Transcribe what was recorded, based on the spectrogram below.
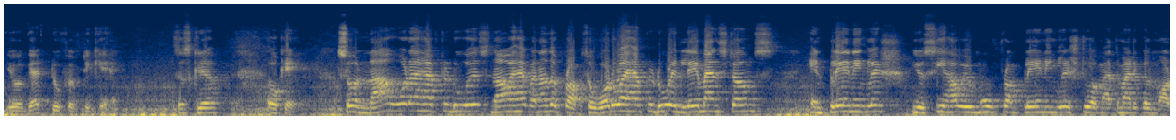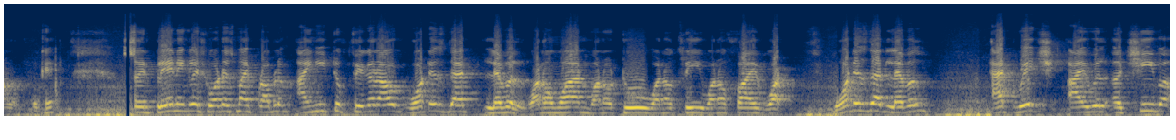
you will get 250k is this clear? Okay. So now what I have to do is now I have another problem. So what do I have to do in layman's terms? In plain English you see how we move from plain English to a mathematical model okay? So in plain English what is my problem? I need to figure out what is that level 101 102 103 105 what? What is that level at which I will achieve a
